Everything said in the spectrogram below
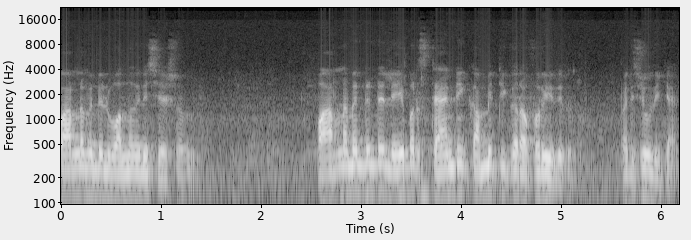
പാർലമെന്റിൽ വന്നതിന് ശേഷം പാർലമെന്റിന്റെ ലേബർ സ്റ്റാൻഡിംഗ് കമ്മിറ്റിക്ക് റെഫർ ചെയ്തിരുന്നു പരിശോധിക്കാൻ.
